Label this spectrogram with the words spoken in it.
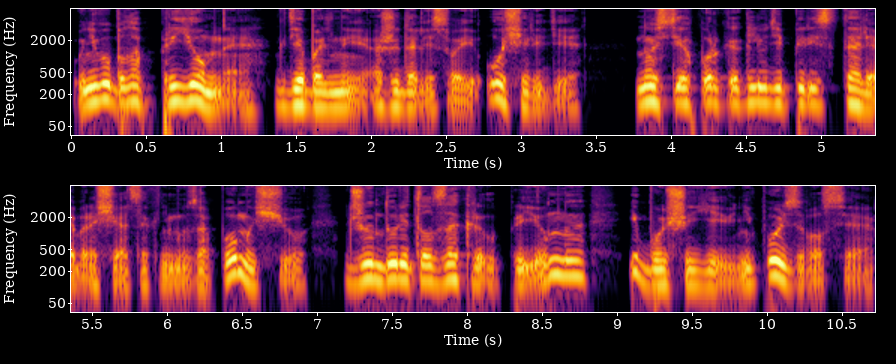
у него была приемная, где больные ожидали своей очереди, но с тех пор, как люди перестали обращаться к нему за помощью, Джон Дулиттл закрыл приемную и больше ею не пользовался.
